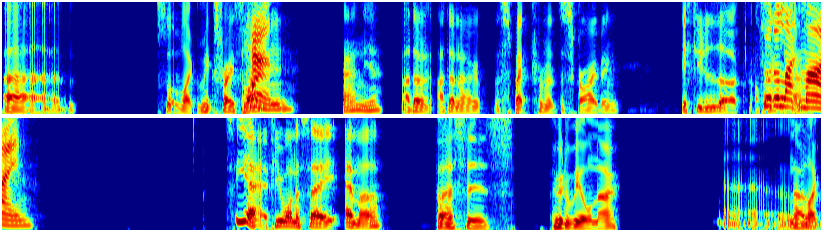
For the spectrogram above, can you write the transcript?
uh, sort of like mixed race like. Tan. Tan, yeah. I don't I don't know the spectrum of describing. If you look, I'll Sort of like now. mine. So yeah, if you want to say Emma versus who do we all know? Um, No, like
